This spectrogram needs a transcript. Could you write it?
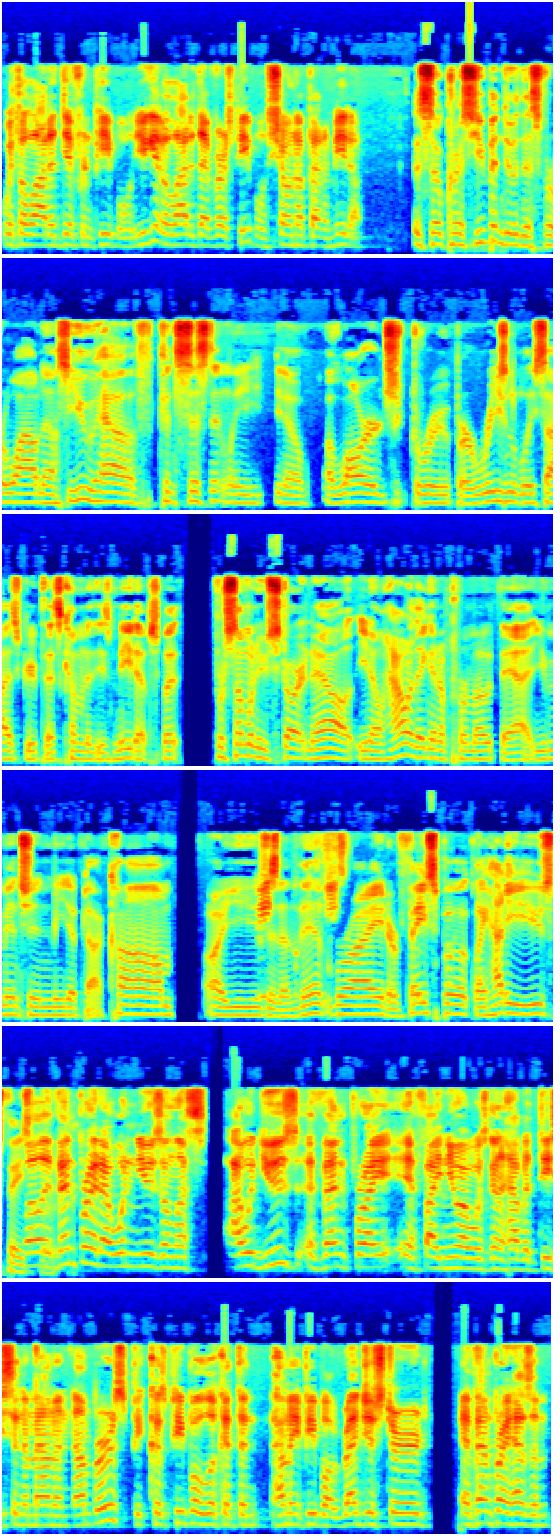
with a lot of different people. You get a lot of diverse people showing up at a meetup. So, Chris, you've been doing this for a while now. So you have consistently, you know, a large group or reasonably sized group that's coming to these meetups. But for someone who's starting out, you know, how are they going to promote that? You mentioned meetup.com. Are you using Facebook. Eventbrite or Facebook? Like, how do you use Facebook? Well, Eventbrite I wouldn't use unless I would use Eventbrite if I knew I was going to have a decent amount of numbers because people look at the how many people are registered. Eventbrite has an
